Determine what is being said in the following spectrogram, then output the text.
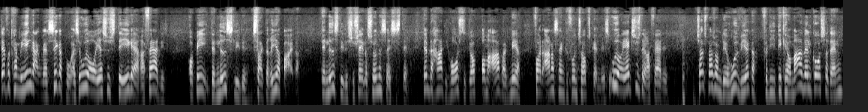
Derfor kan vi ikke engang være sikre på, altså udover, at jeg synes, det ikke er retfærdigt at bede den nedslidte slagteriarbejder, den nedslidte social- og sundhedsassistent, dem, der har de hårdeste job, om at arbejde mere, for at Anders han kan få en topskattelæse. Udover at jeg ikke synes, det er retfærdigt, så er det spørgsmål, om det overhovedet virker. Fordi det kan jo meget vel gå sådan,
